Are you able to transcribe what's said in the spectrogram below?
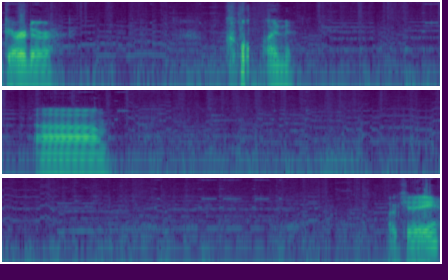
Girder. Come on. Um. Okay.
